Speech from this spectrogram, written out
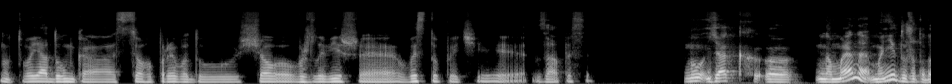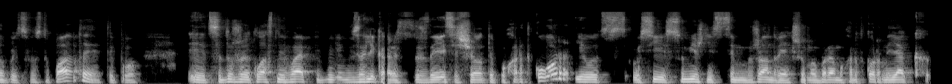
ну, твоя думка з цього приводу, що важливіше, виступи чи записи? Ну, як е, на мене, мені дуже подобається виступати. Типу, і це дуже класний вайб. Взагалі кажуть, здається, що типу хардкор, і ось усі суміжність з цим жанром, якщо ми беремо хардкор не як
